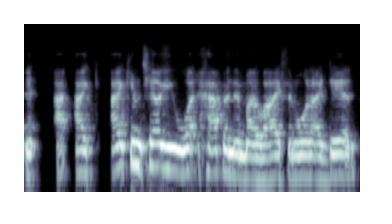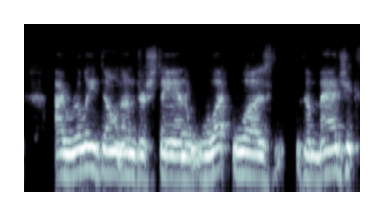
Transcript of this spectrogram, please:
And I, I, I can tell you what happened in my life and what I did I really don't understand what was the magic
